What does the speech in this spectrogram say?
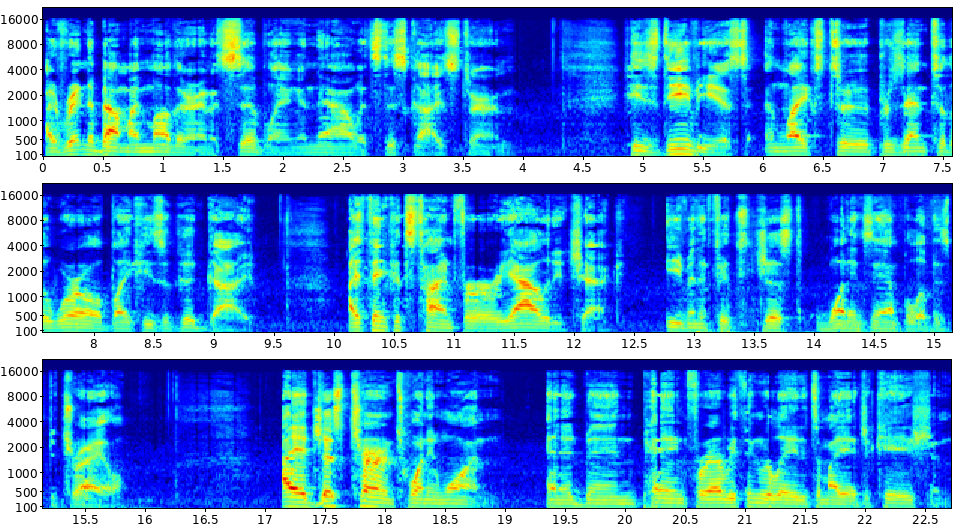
I've written about my mother and a sibling, and now it's this guy's turn. He's devious and likes to present to the world like he's a good guy. I think it's time for a reality check, even if it's just one example of his betrayal. I had just turned 21 and had been paying for everything related to my education,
